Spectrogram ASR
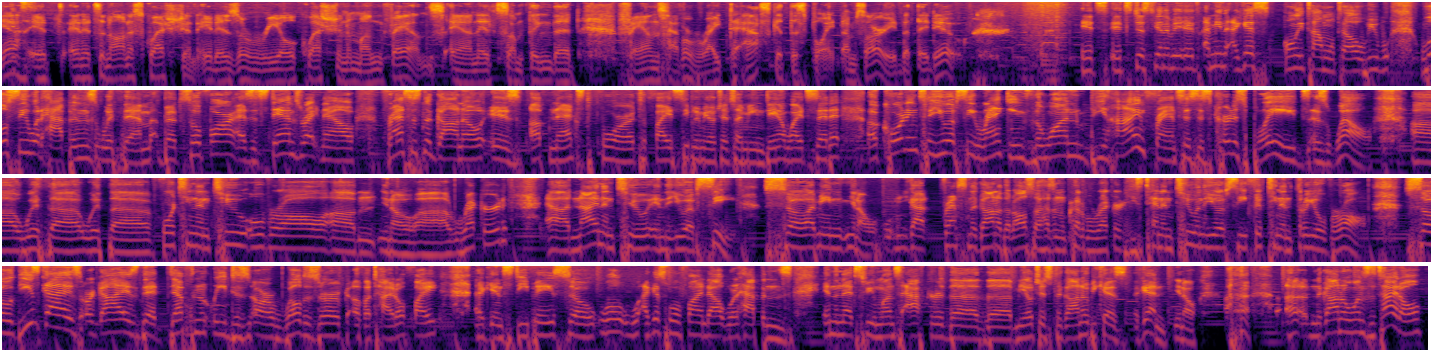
Yeah, it's and it's an honest question. It is a real question among fans, and it's something that fans have a right to ask at this point. I'm sorry, but they do. It's it's just gonna be. It's, I mean, I guess only time will tell. We will, we'll see what happens with them. But so far, as it stands right now, Francis Ngannou is up next for to fight Stipe Miocic. I mean, Dana White said it. According to UFC rankings, the one behind Francis is Curtis Blaydes as well, uh, with uh, with uh, 14 and two overall, um, you know, uh, record, uh, nine and two in the UFC. So I mean, you know, you got Francis Ngannou that also has an incredible record. He's 10 and two in the UFC, 15 and three overall. So these guys are guys that definitely des- are well deserved of a title fight against Stipe. So we'll, I guess we'll find out what happens in the next few months after the the Miocic Ngannou, because again, you know, uh, Ngannou wins the title.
